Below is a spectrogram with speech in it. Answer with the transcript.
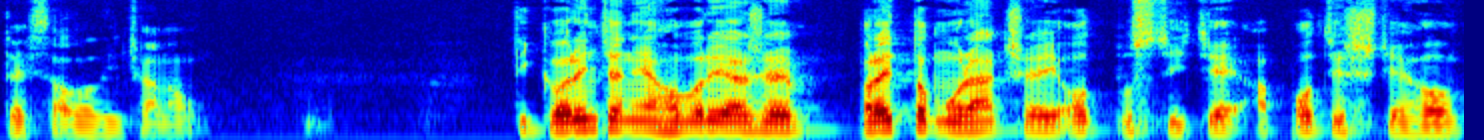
Tesaloničanov. Tí Korintiania hovoria, že preto mu radšej odpustíte a potešte ho,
